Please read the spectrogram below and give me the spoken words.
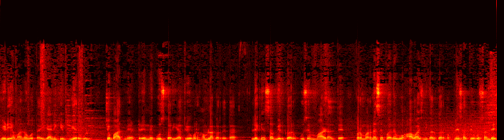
भेड़िया मानव होता है, यानी कि वियरवुल जो बाद में ट्रेन में घुसकर यात्रियों पर हमला कर देता है। लेकिन सब मिलकर उसे मार डालते हैं, पर मरने से पहले वो आवाज़ निकालकर अपने साथियों को संदेश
